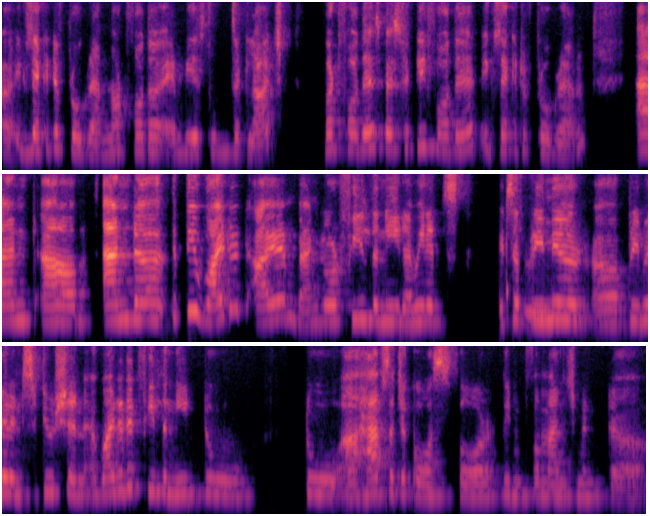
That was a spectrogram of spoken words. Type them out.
uh, executive program, not for the MBA students at large, but for their specifically for their executive program. And um, and Deepti, why did IIM Bangalore feel the need? I mean, it's it's a premier premier institution. Why did it feel the need to to uh, have such a course for the for management uh,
